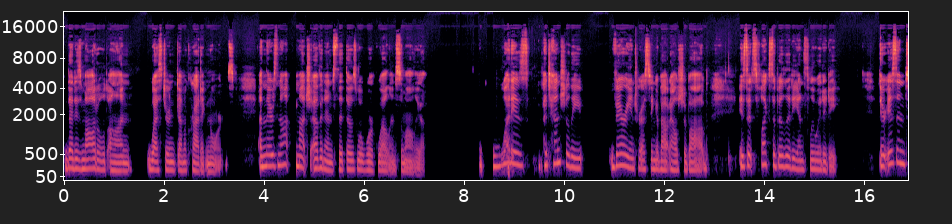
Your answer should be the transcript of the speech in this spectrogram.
that is modeled on Western democratic norms. And there's not much evidence that those will work well in Somalia. What is potentially very interesting about Al Shabaab is its flexibility and fluidity. There isn't,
